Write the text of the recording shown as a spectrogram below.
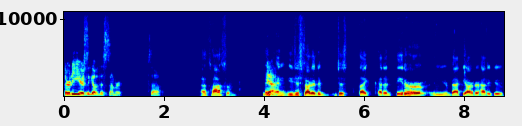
30 years ago this summer. So that's awesome. And, yeah. And you just started to just like at a theater or in your backyard, or how did you?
